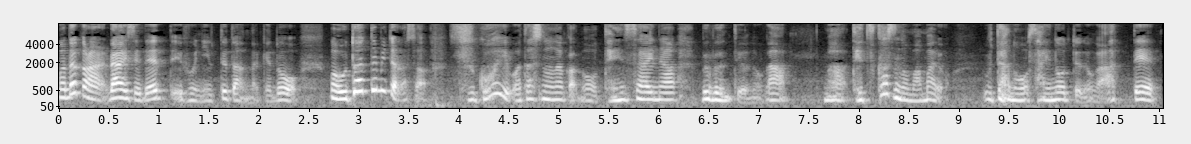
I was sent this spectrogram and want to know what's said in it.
まあ、だから来世でっていうふうに言ってたんだけど、まあ、歌ってみたらさすごい私の中の天才な部分っていうのがまあ手つかずのままよ歌の才能っていうのがあって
